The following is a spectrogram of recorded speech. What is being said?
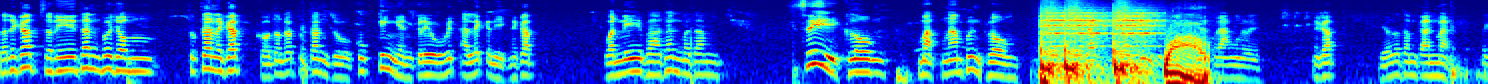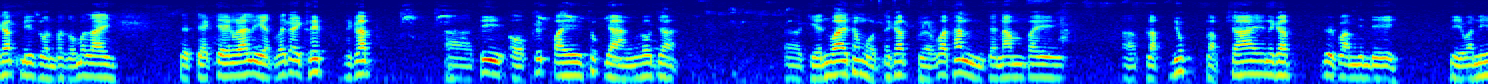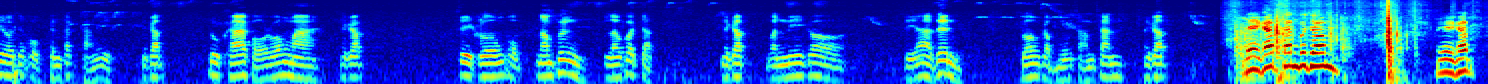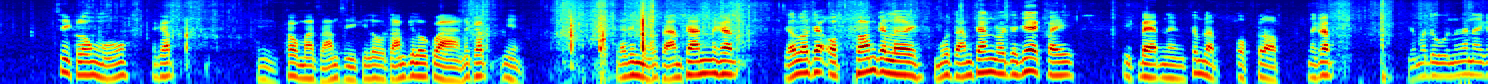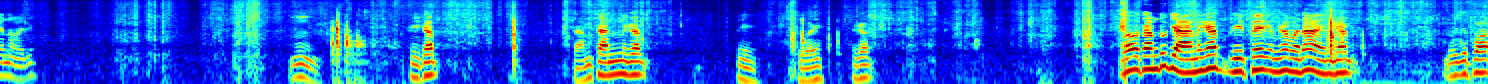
สวัสดีครับ สวัสดีท่านผู้ชมทุกท่านนะครับ ขอต้อนรับทุกท่านสู่ Cooking and Grill with Alex กันอีกนะครับ วันนี้พาท่านมาทำซี่โครงหมักน้ำผึ้งโพรงนะครับว้าวรังเลยนะครับ เดี๋ยวเราทำการหมักนะครับ มีส่วนผสมอะไร จะแจกแจงรายละเอียดไว้ใต้คลิปนะครับอ่าที่ออกคลิปไปทุกอย่างเราจะเอ่อเขียนไว้ทั้งหมดนะครับเผื่อว่าท่านจะนำไปอ่าปรับยุคปรับใช้นะครับ ด้วยความยินดี นี่วันนี้เราจะอบกันทักถังอีกนะครับ ลูกค้าขอร้องมานะครับซี่โครงอบน้ำผึ้งเราก็จัดนะครับ วันนี้ก็สี่ห้าเส้น พร้อมกับหมูสามชั้นนะครับนี่ครับท่านผู้ชมนี่ครับซี่โครงหมูนะครับนี่เข้ามาสามสี่กิโลสามกิโลกว่านะครับเนี่ยแล้วนี่หมูสามชั้นนะครับ เดี๋ยวเราจะอบพร้อมกันเลย หมูสามชั้นเราจะแยกไปอีกแบบหนึ่งสำหรับอบกรอบนะครับ เดี๋ยวมาดูเนื้อในกันหน่อยดิอืมนี่ครับสามชั้นนะครับ นี่สวยนะครับ เราทำทุกอย่างนะครับ รีเฟซกันเข้ามาได้นะครับ โดยเฉพาะ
